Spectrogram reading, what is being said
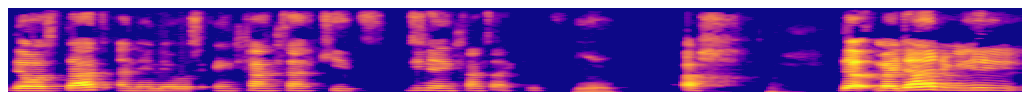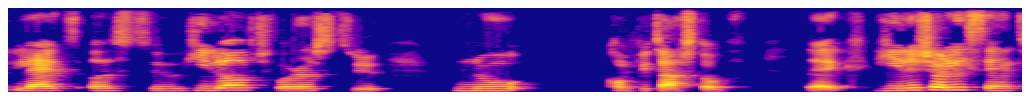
There was that, and then there was Encarta Kids. Do you know Encarta Kids? No. Ugh. The, my dad really liked us to, he loved for us to know computer stuff. Like, he literally sent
